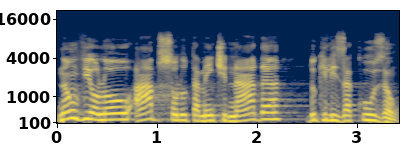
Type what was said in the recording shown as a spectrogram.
não violou absolutamente nada do que lhes acusam.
